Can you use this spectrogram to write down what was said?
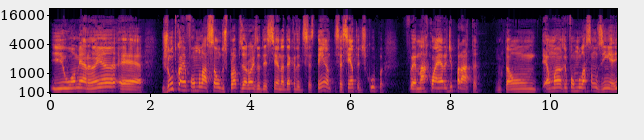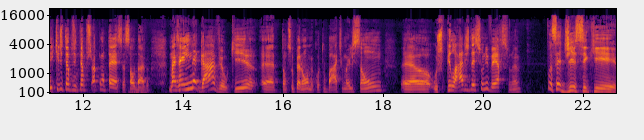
e o Homem-Aranha, é, junto com a reformulação dos próprios heróis da DC na década de 70, 60, desculpa, é, marcam a Era de Prata. Então, é uma reformulaçãozinha aí que de tempos em tempos acontece, é saudável. Mas é inegável que é, tanto Super-Homem quanto o Batman, eles são é, os pilares desse universo, né? Você disse que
